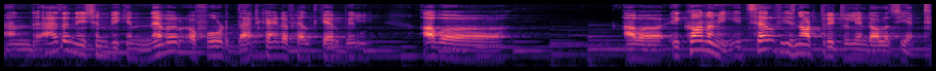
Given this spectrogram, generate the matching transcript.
And as a nation, we can never afford that kind of healthcare bill. Our… our economy itself is not three trillion dollars yet.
